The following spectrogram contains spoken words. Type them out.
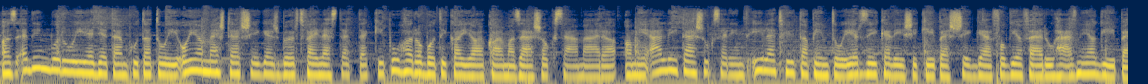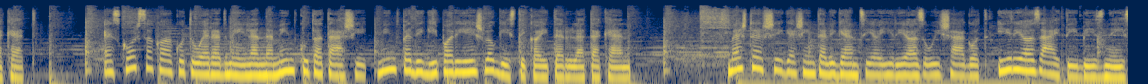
Az Edinburghi Egyetem kutatói olyan mesterséges bört fejlesztettek ki puha robotikai alkalmazások számára, ami állításuk szerint élethű tapintó érzékelési képességgel fogja felruházni a gépeket. Ez korszakalkotó eredmény lenne mind kutatási, mind pedig ipari és logisztikai területeken. Mesterséges intelligencia írja az újságot, írja az IT Business.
